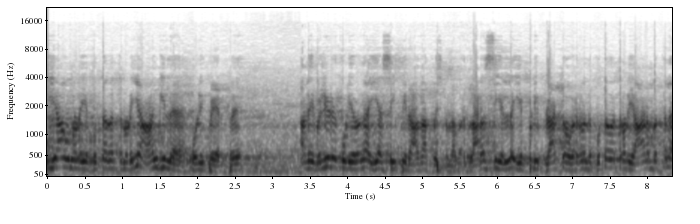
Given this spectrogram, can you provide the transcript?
ஐயாவுனுடைய புத்தகத்தினுடைய ஆங்கில மொழிபெயர்ப்பு. அதை வெளியிடக்கூடியவங்க ஐயா சிபி ராதாகிருஷ்ணன் அவர்கள். அரசியலில் எப்படி பிளாட்டோ அவர்கள் அந்த புத்தகத்தினுடைய ஆரம்பத்தில்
